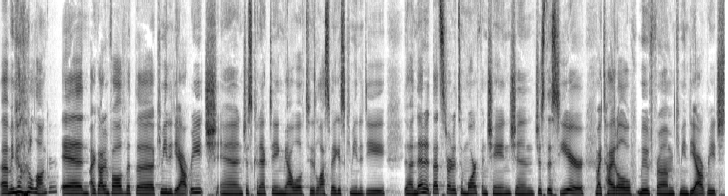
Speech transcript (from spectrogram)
uh, maybe a little longer. And I got involved with the community outreach and just connecting Meow Wolf to the Las Vegas community. And then it, that started to morph and change. And just this year, my title moved from community outreach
